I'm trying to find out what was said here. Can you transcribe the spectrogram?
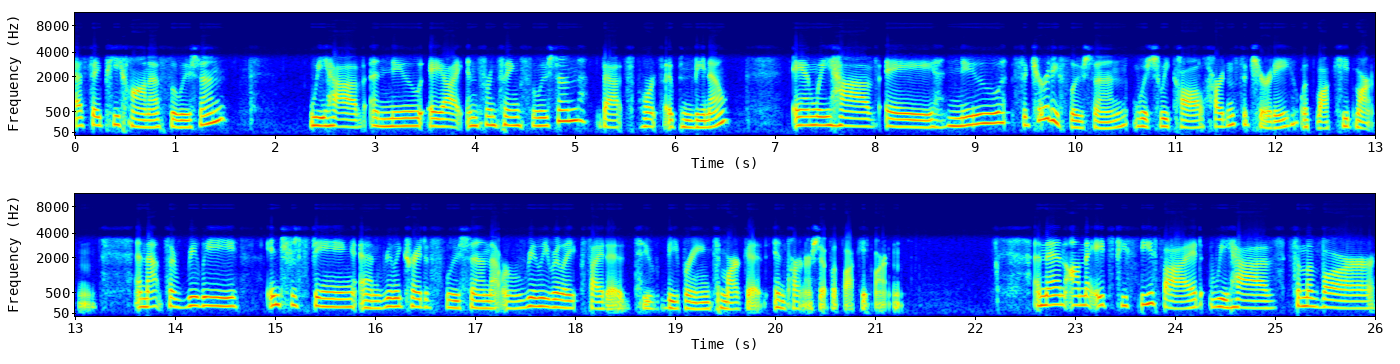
SAP HANA solution we have a new AI inferencing solution that supports OpenVINO. And we have a new security solution, which we call Hardened Security with Lockheed Martin. And that's a really interesting and really creative solution that we're really, really excited to be bringing to market in partnership with Lockheed Martin. And then on the HPC side, we have some of our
